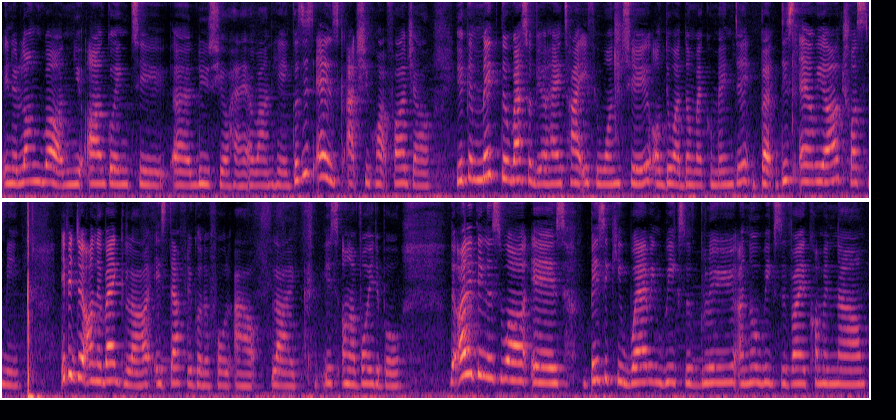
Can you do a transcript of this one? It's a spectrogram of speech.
in the long run you are going to uh, lose your hair around here. Because this hair is actually quite fragile. You can make the rest of your hair tight if you want to although I don't recommend it. But this area trust me if you do it on a regular it's definitely going to fall out. Like it's unavoidable the other thing as well is basically wearing wigs with glue. I know wigs are very common now.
